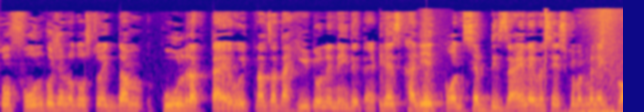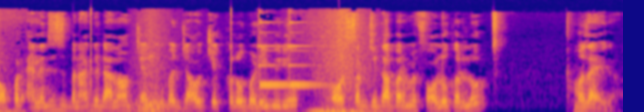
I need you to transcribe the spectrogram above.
तो फ़ोन को जो ना दोस्तों एकदम कूल रखता है, वो इतना ज़्यादा हीट होने नहीं देता है। खाली एक कॉन्सेप्ट डिज़ाइन है वैसे, इसके ऊपर मैंने एक प्रॉपर एनालिसिस बना के डाला, आप चैनल के ऊपर जाओ चेक करो बड़ी वीडियो और सब जगह पर मैं फॉलो कर लो, मज़ा आएगा।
